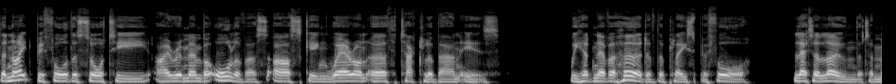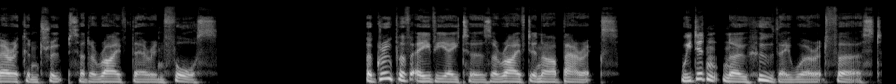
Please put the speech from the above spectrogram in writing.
The night before the sortie, I remember all of us asking where on earth Tacloban is. We had never heard of the place before, let alone that American troops had arrived there in force. A group of aviators arrived in our barracks. We didn't know who they were at first,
